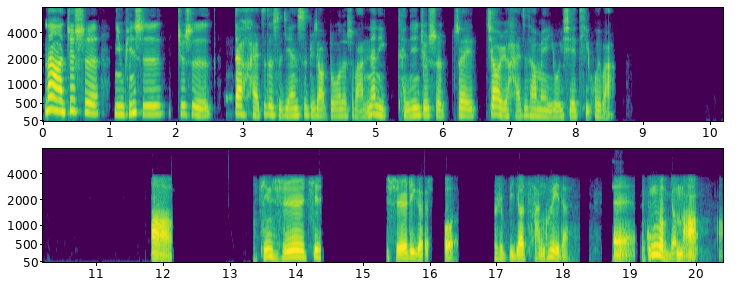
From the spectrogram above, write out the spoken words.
那就是你平时就是带孩子的时间是比较多的是吧？那你肯定就是在教育孩子上面有一些体会吧？啊，平时其实其实这个时候就是比较惭愧的，呃，工作比较忙啊。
